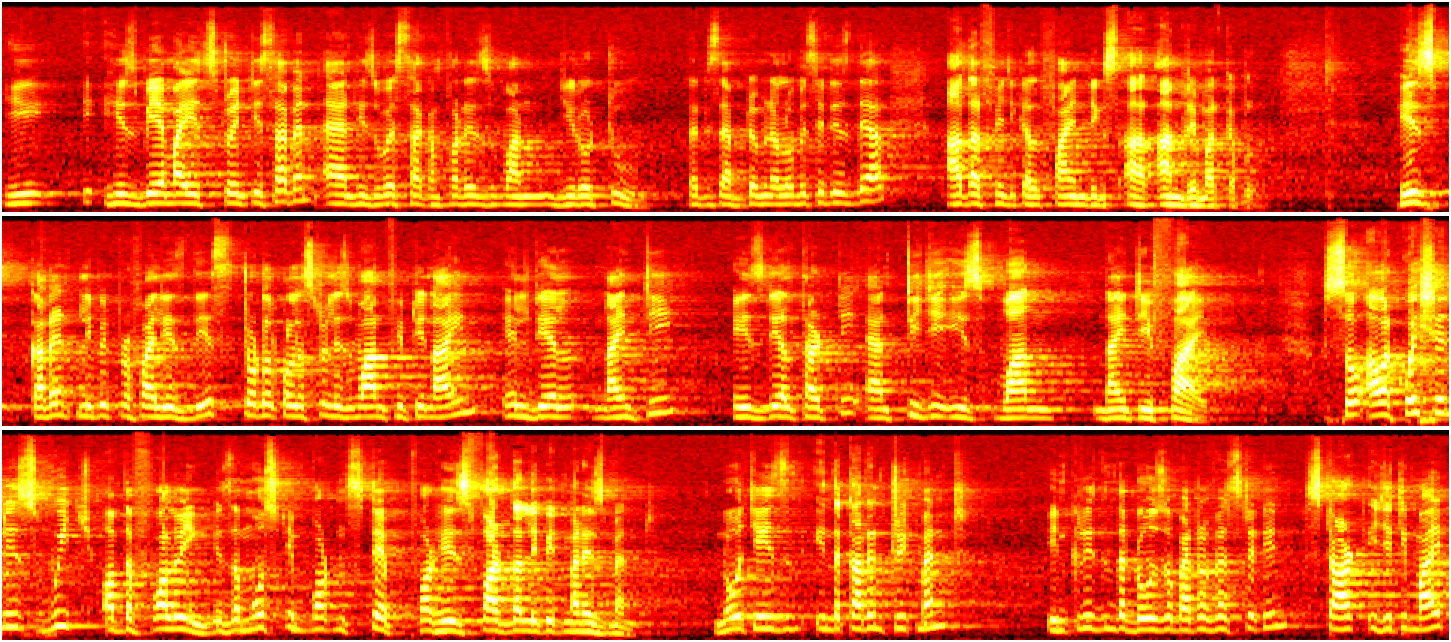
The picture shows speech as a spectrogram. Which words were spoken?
He, his BMI is 27 and his waist circumference is 102. That is abdominal obesity is there. Other physical findings are unremarkable. His current lipid profile is this. Total cholesterol is 159, LDL 90, HDL 30, and TG is 195. So our question is, which of the following is the most important step for his further lipid management? No change in the current treatment, increase in the dose of atorvastatin, start ezetimibe,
